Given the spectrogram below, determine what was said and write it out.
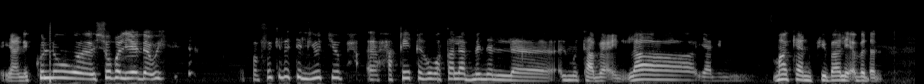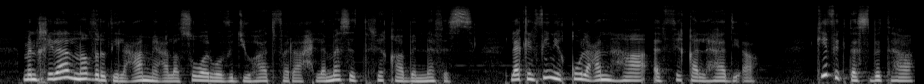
يعني كله شغل يدوي. ففكرة اليوتيوب حقيقي هو طلب من المتابعين. لا يعني ما كان في بالي ابدا. من خلال نظرتي العامة على صور وفيديوهات فرح لمست ثقة بالنفس لكن فيني أقول عنها الثقة الهادئة. كيف اكتسبتها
